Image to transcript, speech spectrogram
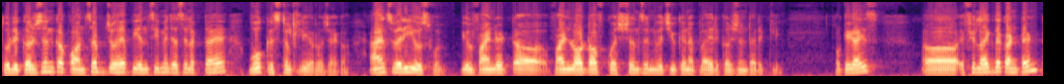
तो रिकर्जन का कॉन्सेप्ट जो है पीएनसी में जैसे लगता है, वो क्रिस्टल क्लियर हो जाएगा। And it's very useful you'll find it find lot of question in which you can apply recursion directly okay guys if you like the content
